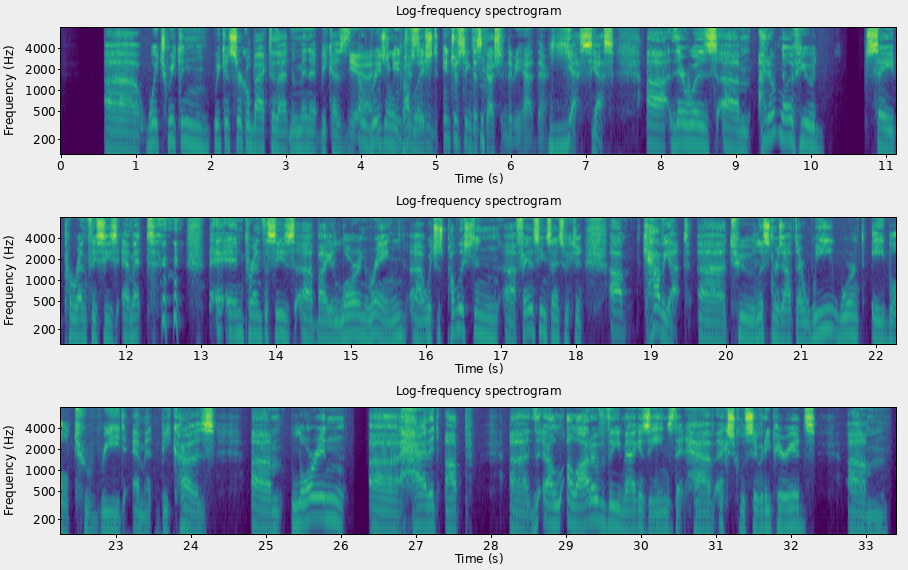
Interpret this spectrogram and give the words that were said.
Uh, which we can we can circle back to that in a minute because Yeah. originally in- interesting, published Interesting discussion to be had there. Yes, yes. Uh, there was, um, I don't know if you would say parentheses Emet in parentheses uh, by Lauren Ring, uh, which was published in uh, Fantasy and Science Fiction. Uh, caveat uh, to listeners out there, we weren't able to read Emet because um, Lauren uh, had it up. Uh, a, a lot of the magazines that have exclusivity periods um,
